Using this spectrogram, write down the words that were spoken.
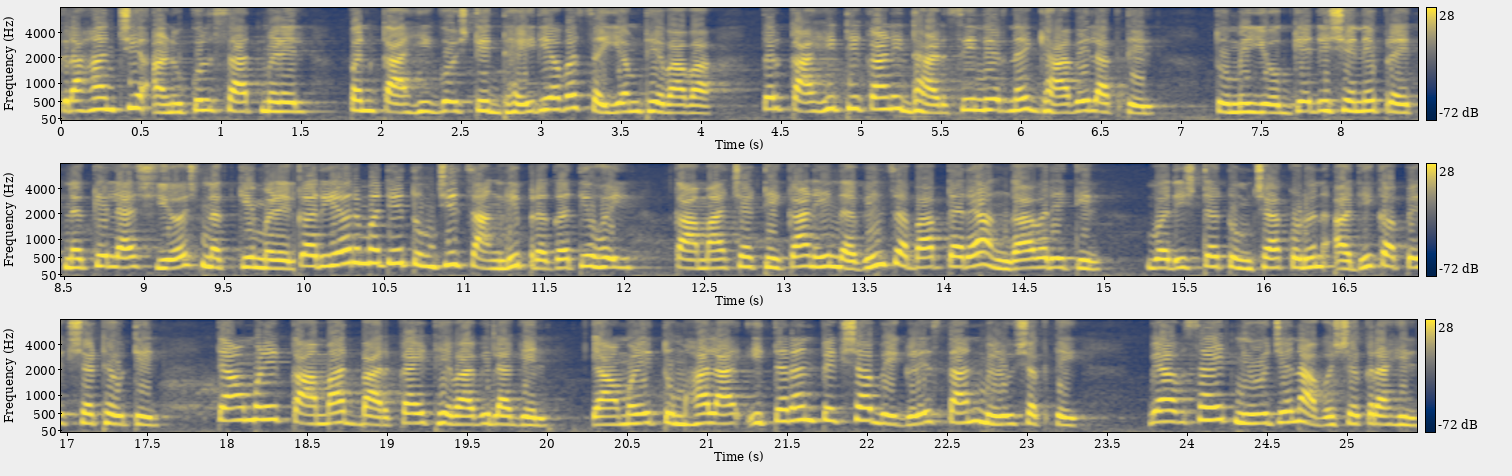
ग्रहांची अनुकूल साथ मिळेल. पण काही गोष्टी धैर्य व संयम ठेवावा. तर काही ठिकाणी धाडसी निर्णय घ्यावे लागतील. तुम्ही योग्य दिशेने प्रयत्न केल्यास यश नक्की मिळेल. करिअरमध्ये तुमची चांगली प्रगती होईल. कामाच्या ठिकाणी नवीन जबाबदाऱ्या अंगावर येतील. वरिष्ठ तुमच्याकडून अधिक अपेक्षा ठेवतील. त्यामुळे कामात बारकाई ठेवावी लागेल. यामुळे तुम्हाला इतरांपेक्षा वेगळे स्थान मिळू शकते. व्यवसायात नियोजन आवश्यक राहील.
